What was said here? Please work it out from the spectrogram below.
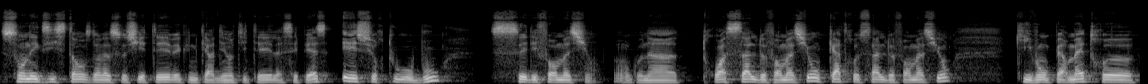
son existence dans la société avec une carte d'identité, la CPS, et surtout au bout, c'est des formations. Donc on a trois salles de formation, quatre salles de formation qui vont permettre euh,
